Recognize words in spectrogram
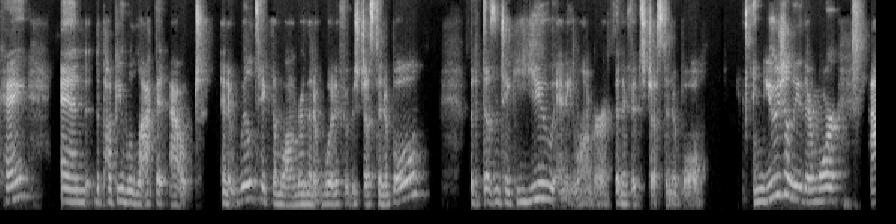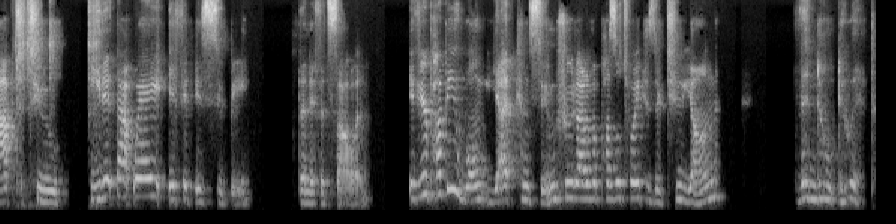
Okay. And the puppy will lap it out. And it will take them longer than it would if it was just in a bowl, but it doesn't take you any longer than if it's just in a bowl. And usually they're more apt to eat it that way if it is soupy than if it's solid. If your puppy won't yet consume food out of a puzzle toy because they're too young, then don't do it.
